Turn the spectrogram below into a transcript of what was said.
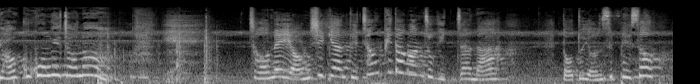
야구공이잖아. 전에 영식이한테 창피당한 적 있잖아. 너도 연습해서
